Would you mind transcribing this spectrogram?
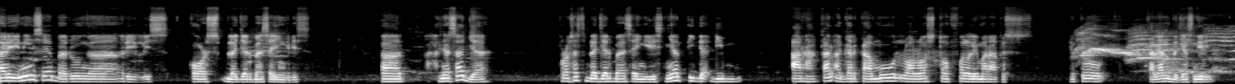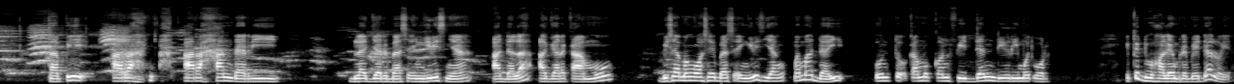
Hari ini saya baru ngerilis course belajar bahasa Inggris. Uh, hanya saja proses belajar bahasa Inggrisnya tidak diarahkan agar kamu lolos TOEFL 500. Itu kalian belajar sendiri. Tapi arah arahan dari belajar bahasa Inggrisnya adalah agar kamu bisa menguasai bahasa Inggris yang memadai untuk kamu confident di remote work itu dua hal yang berbeda loh ya.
